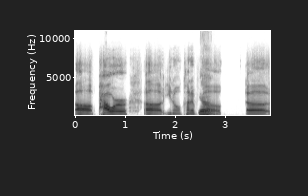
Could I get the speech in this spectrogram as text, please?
uh, power, uh, you know, kind of Yeah. uh, uh,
